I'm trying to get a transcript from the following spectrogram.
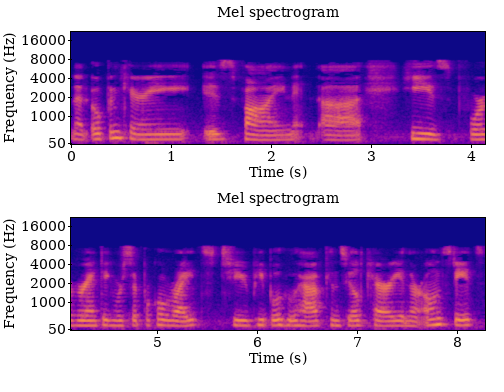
That open carry is fine. Uh, he's for granting reciprocal rights to people who have concealed carry in their own states,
